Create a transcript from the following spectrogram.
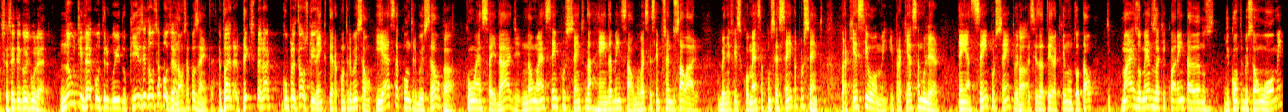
62 mulher, não tiver contribuído 15, não se aposenta. Não se aposenta. É, vai, tem que esperar completar os 15. Tem que ter a contribuição. E essa contribuição, ah. com essa idade, não é 100% da renda mensal, não vai ser 100% do salário. O benefício começa com 60%. Para que esse homem e para que essa mulher tenha 100%, ele ah. precisa ter aqui num total de mais ou menos aqui 40 anos de contribuição o homem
